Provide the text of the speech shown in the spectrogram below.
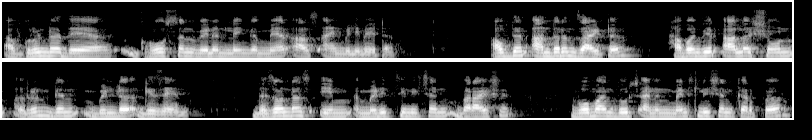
aufgrund der großen Wellenlänge mehr als 1 mm. Auf der anderen Seite haben wir alle schon Röntgenbilder gesehen besonders im medizinischen Bereich, wo man durch einen menschlichen Körper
